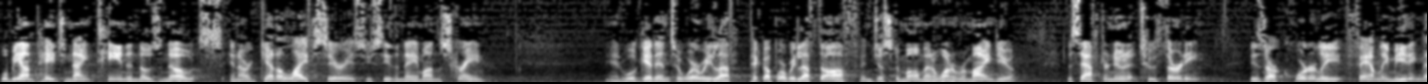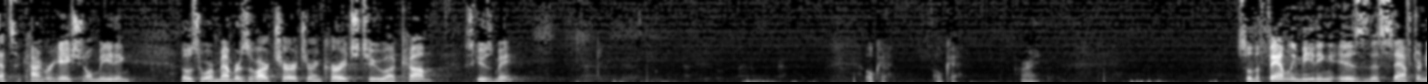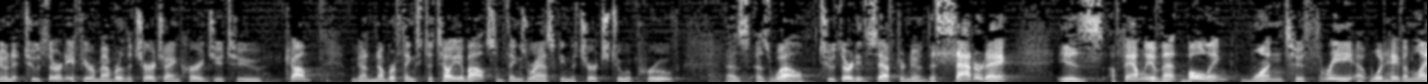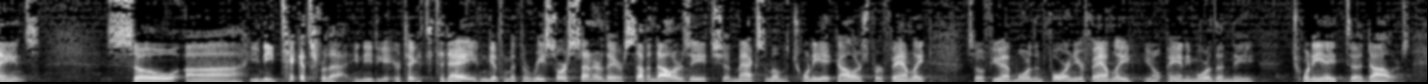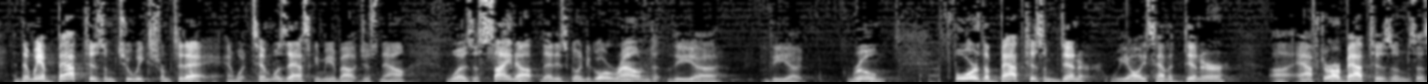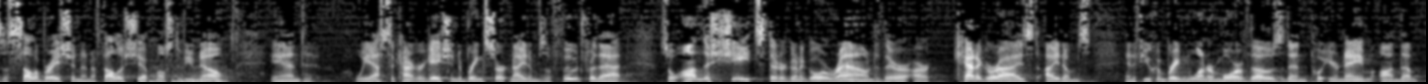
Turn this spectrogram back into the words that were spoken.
We'll be on page 19 in those notes in our Get a Life series. You see the name on the screen. And we'll get into where we left, pick up where we left off in just a moment. I want to remind you, this afternoon at 2.30 is our quarterly family meeting. That's a congregational meeting. Those who are members of our church are encouraged to uh, come. Excuse me. Okay. Okay. So the family meeting is this afternoon at 2.30. If you're a member of the church, I encourage you to come. We've got a number of things to tell you about, some things we're asking the church to approve as, as well. 2.30 this afternoon. This Saturday is a family event, bowling, 1 to 3 at Woodhaven Lanes. So uh, you need tickets for that. You need to get your tickets today. You can get them at the Resource Center. They are $7 each, a maximum of $28 per family. So if you have more than four in your family, you don't pay any more than the $28. And then we have baptism two weeks from today. And what Tim was asking me about just now was a sign up that is going to go around the, uh, the uh, room for the baptism dinner. We always have a dinner uh, after our baptisms as a celebration and a fellowship, most of you know. And we ask the congregation to bring certain items of food for that. So on the sheets that are going to go around, there are categorized items and if you can bring one or more of those, then put your name on them.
